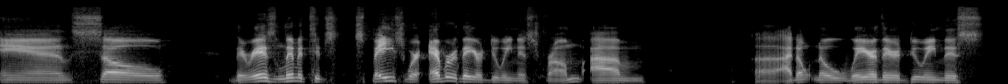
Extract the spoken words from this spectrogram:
and so there is limited space wherever they are doing this from. Um, uh, I don't know where they're doing this.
